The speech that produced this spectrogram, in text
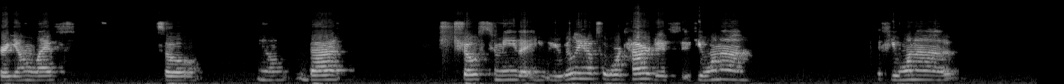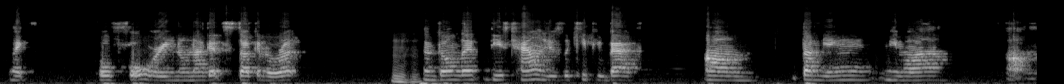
her young life. So, you know, that shows to me that you, you really have to work hard if, if you wanna if you wanna like go forward, you know, not get stuck in a rut. Mm-hmm. And don't let these challenges that keep you back. Um, también mi mamá, um,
